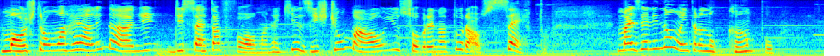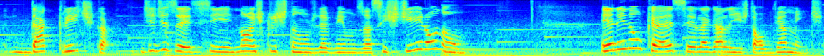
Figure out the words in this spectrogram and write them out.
mostram uma realidade de certa forma, né? Que existe o mal e o sobrenatural, certo? Mas ele não entra no campo da crítica de dizer se nós cristãos devemos assistir ou não. Ele não quer ser legalista, obviamente,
